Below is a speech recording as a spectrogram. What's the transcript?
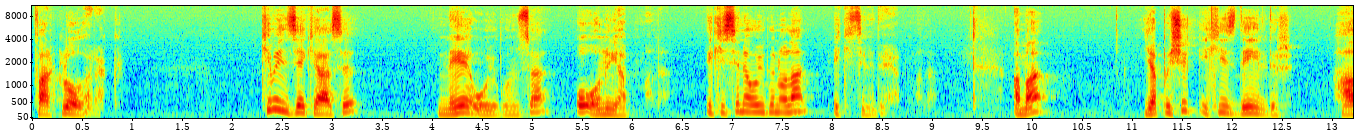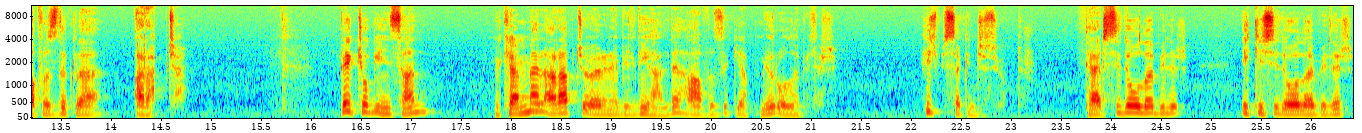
farklı olarak. Kimin zekası neye uygunsa o onu yapmalı. İkisine uygun olan ikisini de yapmalı. Ama yapışık ikiz değildir hafızlıkla Arapça. Pek çok insan mükemmel Arapça öğrenebildiği halde hafızlık yapmıyor olabilir. Hiçbir sakıncası yoktur. Tersi de olabilir, ikisi de olabilir.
